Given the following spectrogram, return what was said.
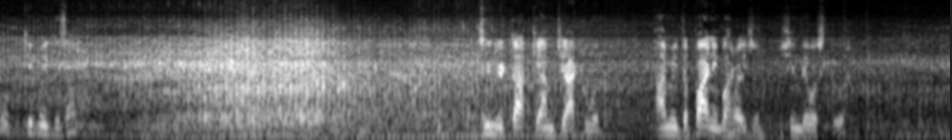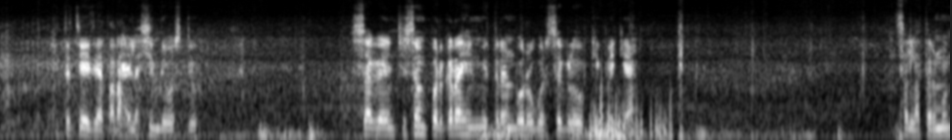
ओके पैकी जुनी टाकी आमची आठवण. आम्ही तर पाणी भरायचो शिंदे वस्तीवर. इथंच यायचं आता राहायला शिंदे वस्तीवर. सगळ्यांची संपर्क राहीन मित्रांबरोबर सगळं ओके पैकी चला तर मग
